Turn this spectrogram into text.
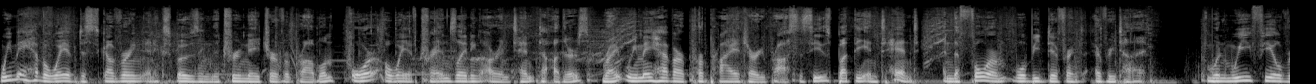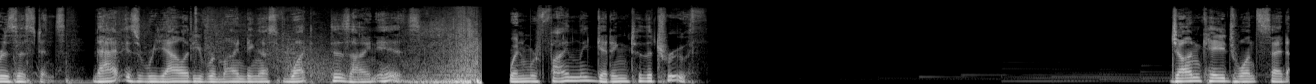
We may have a way of discovering and exposing the true nature of a problem, or a way of translating our intent to others, right? We may have our proprietary processes, but the intent and the form will be different every time. When we feel resistance, that is reality reminding us what design is. When we're finally getting to the truth. John Cage once said,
